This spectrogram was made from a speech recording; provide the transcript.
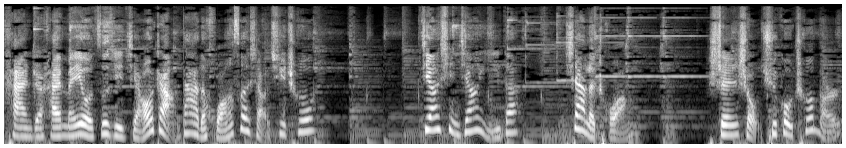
看着还没有自己脚长大的黄色小汽车，将信将疑的下了床，伸手去够车门。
